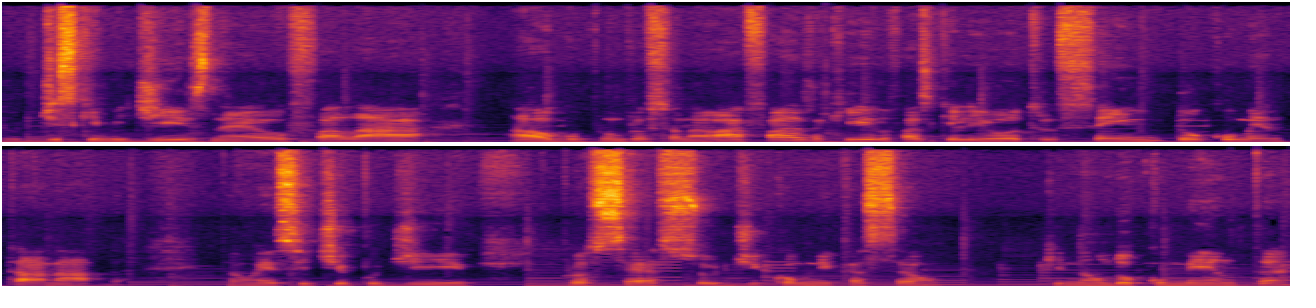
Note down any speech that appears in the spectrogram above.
do diz que me diz, né, ou falar algo para um profissional, ah, faz aquilo, faz aquele outro, sem documentar nada. Então, esse tipo de processo de comunicação que não documenta,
